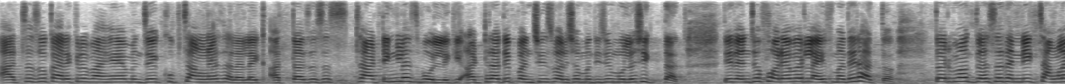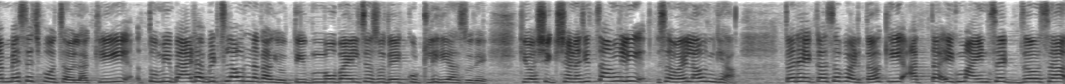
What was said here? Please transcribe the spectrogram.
आजचा जो कार्यक्रम आहे म्हणजे खूप चांगला झाला. लाईक आत्ता जसं स्टार्टिंगलाच बोलले की अठरा ते पंचवीस वर्षामध्ये जे मुलं शिकतात ते त्यांच्या फॉर एव्हर लाईफमध्ये राहतं. तर मग जसं त्यांनी एक चांगला मेसेज पोचवला की तुम्ही बॅड हॅबिट्स लावून नका घेऊ. ती मोबाईलची असू दे कुठलीही असू दे किंवा शिक्षणाची चांगली सवय लावून घ्या. तर हे कसं पडतं की आत्ता एक माइंडसेट जो असा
